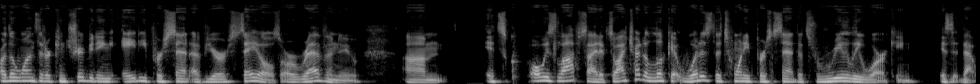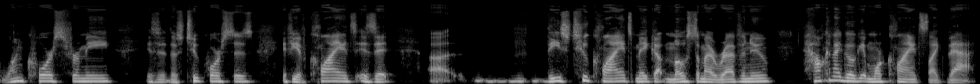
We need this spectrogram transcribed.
are the ones that are contributing 80% of your sales or revenue. Um, it's always lopsided. So i try to look at what is the 20% that's really working. Is it that one course for me? Is it those two courses? If you have clients is it uh, th- these two clients make up most of my revenue? How can i go get more clients like that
